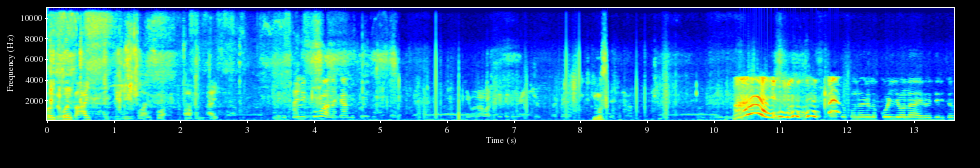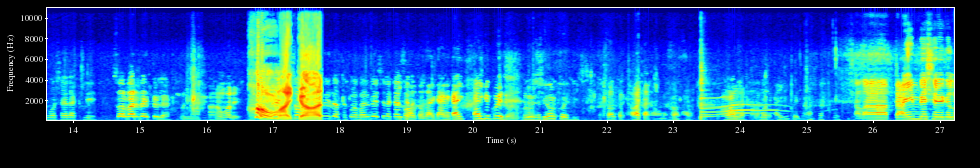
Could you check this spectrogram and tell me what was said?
বন্ধু বন্ধু আই আই বন্ধু, বস, বস, বন্ধু, আই। তুমি কোবা নাকি আমি কই দিই জীবন আমার থেকে তুমি একটা তো ফোন হয়ে গেল কইলিও না রোদের ভিতর বসায় রাখলি চল বাড়ি যাই শরম করে। Oh my god. বাড়ি যাই চল আমি কাল কালকে কই দেবো? শিওর কই দিস চল তোর খাবারটা খাওয়া না চল আমার না শরম করে কালকে কই দেবো? শালা টাইম বেশি হয়ে গেল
